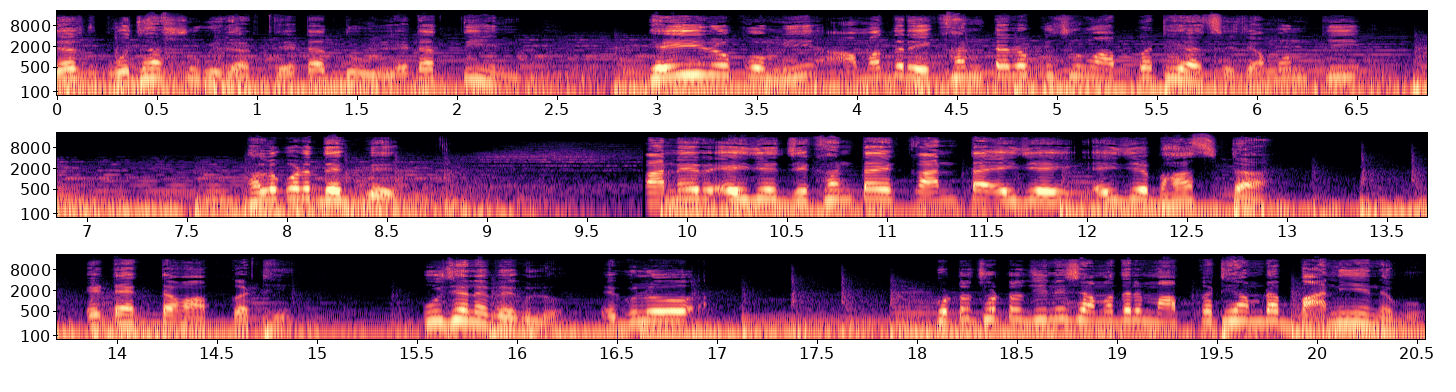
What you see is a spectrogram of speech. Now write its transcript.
জাস্ট বোঝার সুবিধার্থে, এটা দুই, এটা তিন। সেই রকমই আমাদের এখানটারও কিছু মাপকাঠি আছে, যেমন কি, ভালো করে দেখবে কানের এই যে যেখানটায় কানটা, এই যে এই যে ভাঁজটা, এটা একটা মাপকাঠি। বুঝে নেবে এগুলো। এগুলো ছোট ছোট জিনিস আমাদের মাপকাঠি আমরা বানিয়ে নেব।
